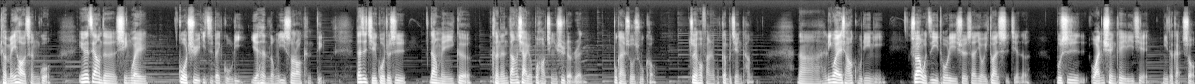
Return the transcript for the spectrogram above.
很美好的成果，因为这样的行为。过去一直被鼓励，也很容易受到肯定，但是结果就是让每一个可能当下有不好情绪的人不敢说出口，最后反而更不健康。那另外也想要鼓励你，虽然我自己脱离学生有一段时间了，不是完全可以理解你的感受，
